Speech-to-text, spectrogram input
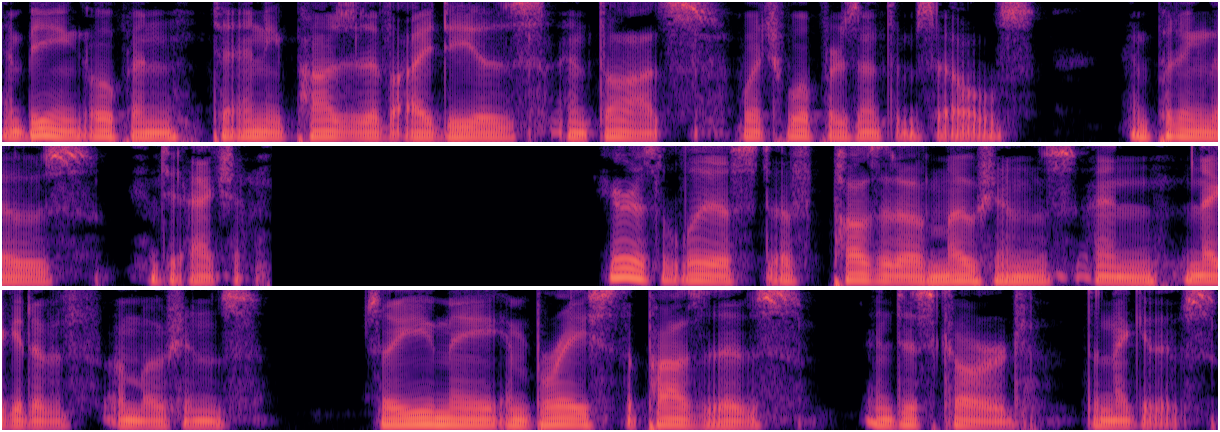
and being open to any positive ideas and thoughts which will present themselves and putting those into action. Here is a list of positive emotions and negative emotions, so you may embrace the positives and discard the negatives.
